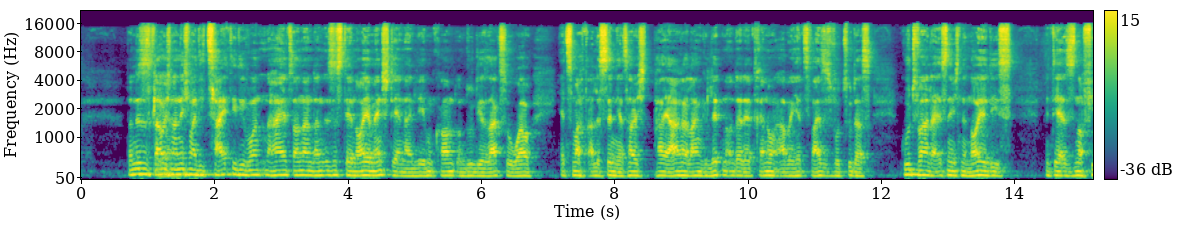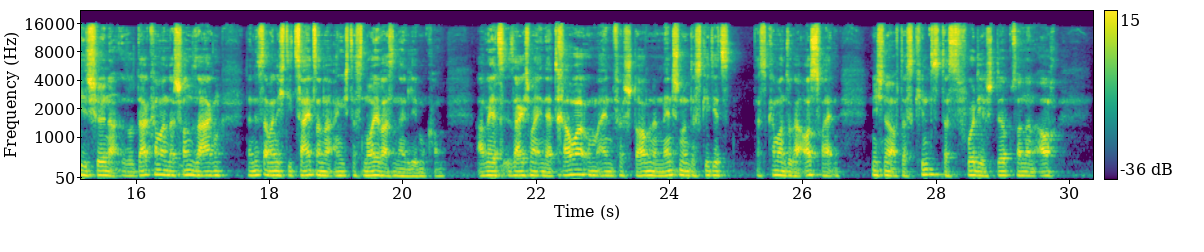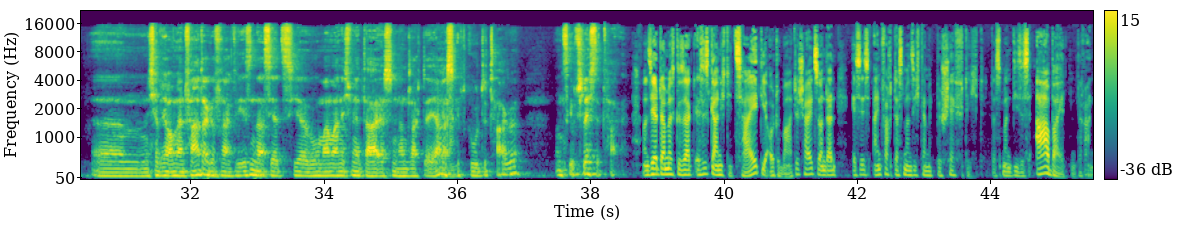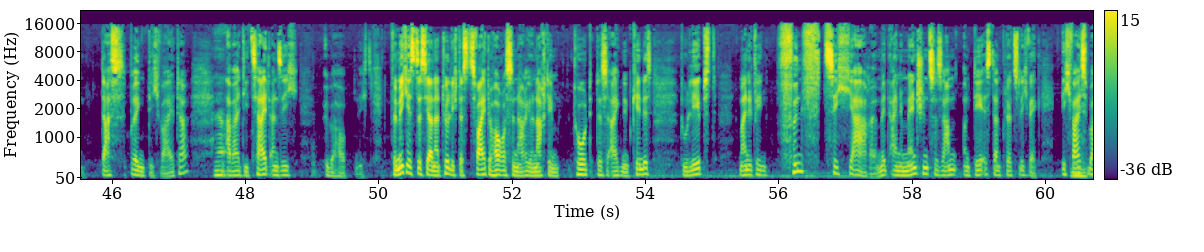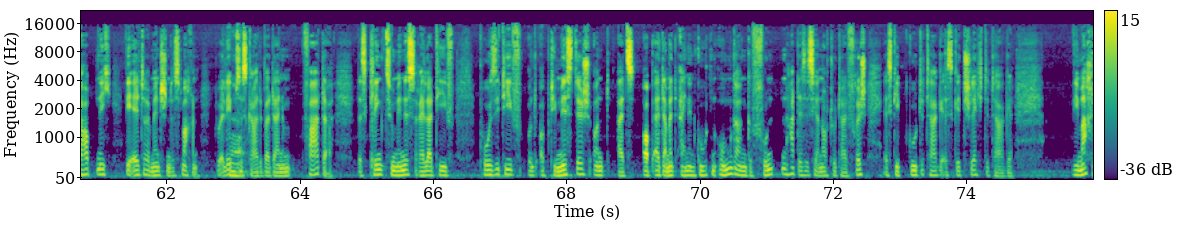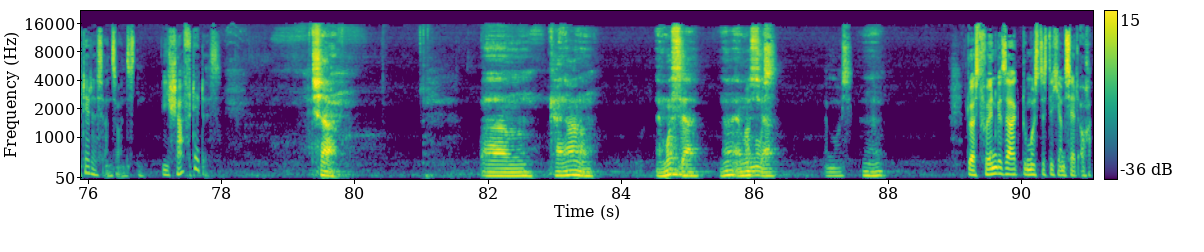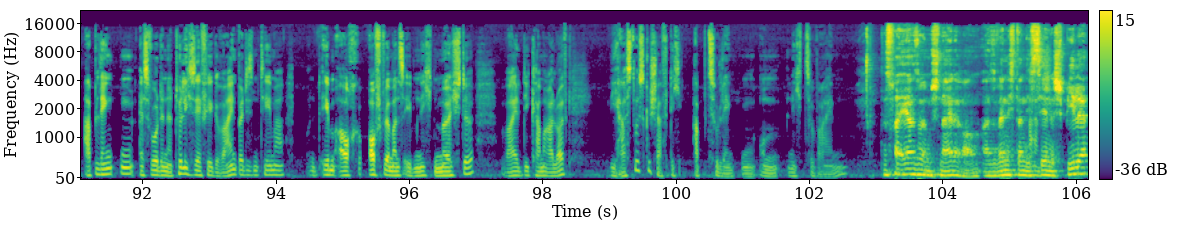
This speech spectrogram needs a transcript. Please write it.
dann ist es, glaube ich, noch nicht mal die Zeit, die die Wunden heilt, sondern dann ist es der neue Mensch, der in dein Leben kommt und du dir sagst so, wow, jetzt macht alles Sinn. Jetzt habe ich ein paar Jahre lang gelitten unter der Trennung, aber jetzt weiß ich, wozu das gut war. Da ist nämlich eine neue, die ist, mit der ist es noch viel schöner. Also da kann man das schon sagen. Dann ist aber nicht die Zeit, sondern eigentlich das Neue, was in dein Leben kommt. Aber jetzt sage ich mal in der Trauer um einen verstorbenen Menschen und das geht jetzt, das kann man sogar ausweiten, nicht nur auf das Kind, das vor dir stirbt, sondern auch ähm, ich habe ja auch meinen Vater gefragt, wie ist denn das jetzt hier, wo Mama nicht mehr da ist? Und dann sagt er, ja, ja. es gibt gute Tage und es gibt schlechte Tage. Und sie hat damals gesagt, es ist gar nicht die Zeit, die automatisch heilt, sondern es ist einfach, dass man sich damit beschäftigt, dass man dieses Arbeiten dran, das bringt dich weiter, ja. aber die Zeit an sich überhaupt nichts. Für mich ist es ja natürlich das zweite Horrorszenario nach dem Tod des eigenen Kindes. Du lebst meinetwegen 50 Jahre mit einem Menschen zusammen und der ist dann plötzlich weg. Ich weiß mhm. überhaupt nicht, wie ältere Menschen das machen. Du erlebst ja. es gerade bei deinem Vater. Das klingt zumindest relativ positiv und optimistisch und als ob er damit einen guten Umgang gefunden hat. Es ist ja noch total frisch. Es gibt gute Tage, es gibt schlechte Tage. Wie macht er das ansonsten? Wie schafft er das? Tja, ähm, keine Ahnung. Er muss ja. Ne? Er muss, muss. ja. Er muss. Mhm. Du hast vorhin gesagt, du musstest dich am Set auch ablenken. Es wurde natürlich sehr viel geweint bei diesem Thema und eben auch oft, wenn man es eben nicht möchte, weil die Kamera läuft. Wie hast du es geschafft, dich abzulenken, um nicht zu weinen? Das war eher so im Schneideraum. Also wenn ich dann die ah, Szene spiele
